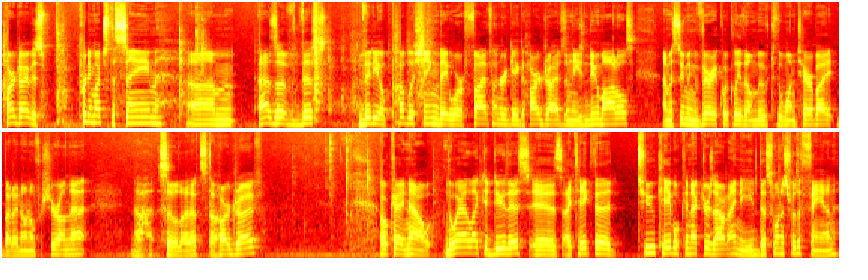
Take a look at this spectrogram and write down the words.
Hard drive is pretty much the same. Um, as of this video publishing, they were 500 gig hard drives in these new models. I'm assuming very quickly they'll move to the one terabyte, but I don't know for sure on that. Uh, so that's the hard drive. Okay, now the way I like to do this is I take the two cable connectors out I need. This one is for the fan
